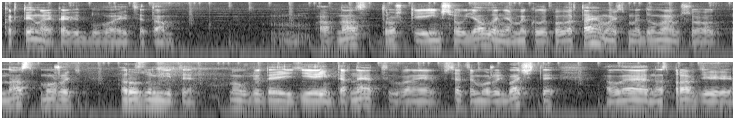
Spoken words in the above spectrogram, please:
картину, яка відбувається там. А в нас трошки інше уявлення. Ми коли повертаємось, ми думаємо, що нас можуть розуміти. Ну, у людей є інтернет, вони все це можуть бачити, але насправді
